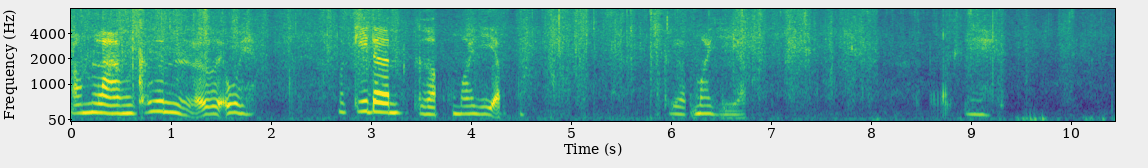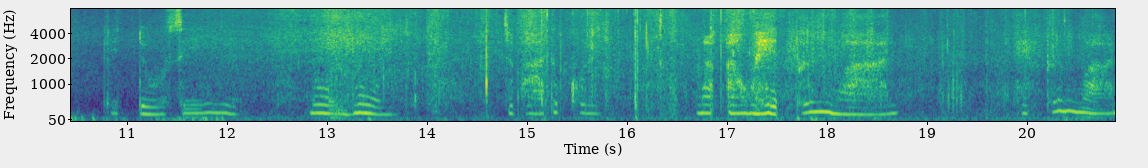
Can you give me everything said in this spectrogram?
กำลังขึ้นเอ้ยอุ้ย เมื่อกี้เดินเกือบมาเหยียบ เกือบมาเหยียบ นี่ คิดดูสินู่นนู่นจะพาทุกคนมาเอาเห็ดพึ่งหวาน เห็ดพึ่งหวาน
